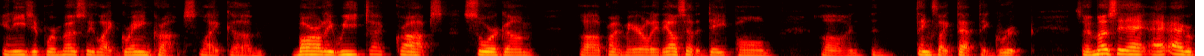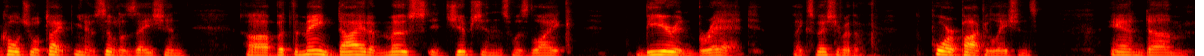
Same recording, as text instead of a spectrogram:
in Egypt were mostly like grain crops, like um, barley, wheat type crops, sorghum uh, primarily. They also had the date palm uh, and, and, things like that they grew. So mostly that agricultural type, you know, civilization. Uh, but the main diet of most Egyptians was like beer and bread, like especially for the poor populations. And um,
